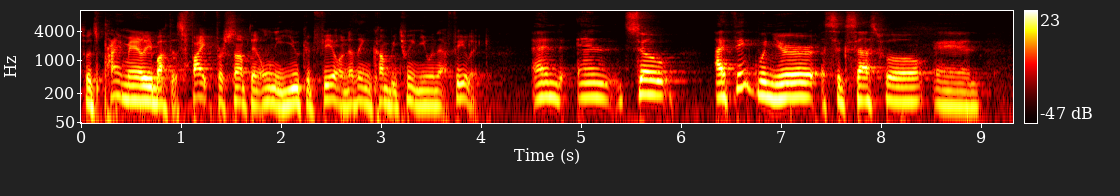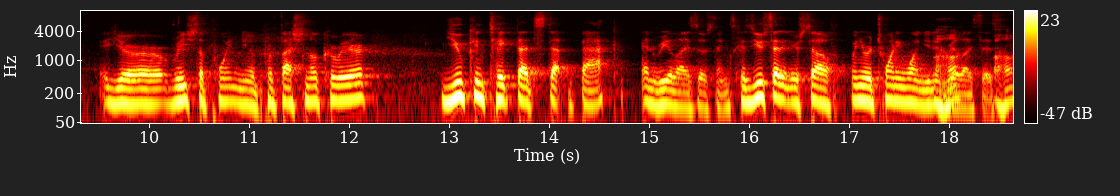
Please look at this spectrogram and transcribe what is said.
So it's primarily about this fight for something only you could feel and nothing can come between you and that feeling. And and so I think when you're successful and you're reached a point in your professional career, you can take that step back and realize those things. Because you said it yourself when you were 21, you didn't Uh-huh, realize this. uh-huh.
